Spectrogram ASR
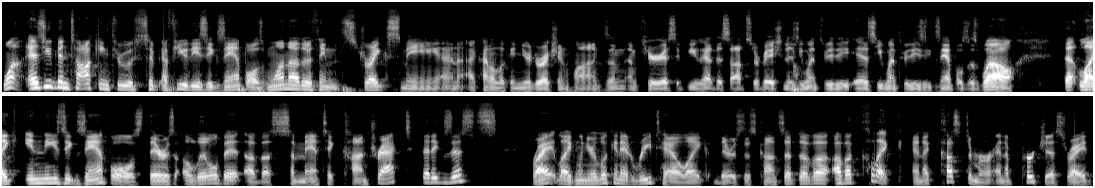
one as you've been talking through a few of these examples one other thing that strikes me and i kind of look in your direction juan because I'm, I'm curious if you had this observation as you went through the as you went through these examples as well that like in these examples there's a little bit of a semantic contract that exists right? Like when you're looking at retail, like there's this concept of a of a click and a customer and a purchase, right?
